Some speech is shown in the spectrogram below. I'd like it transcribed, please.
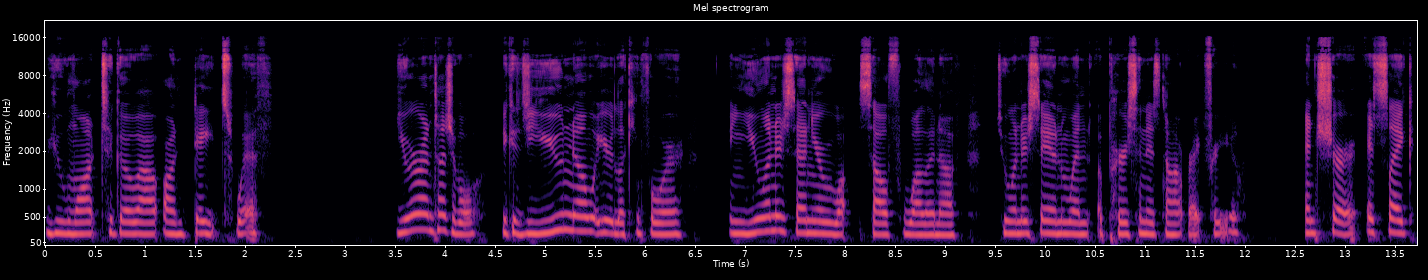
you want to go out on dates with, you're untouchable because you know what you're looking for and you understand yourself well enough to understand when a person is not right for you. And sure, it's like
